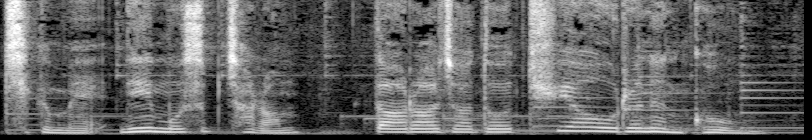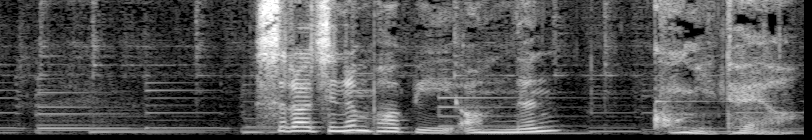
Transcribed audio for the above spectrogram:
지금의 네 모습처럼 떨어져도 튀어오르는 공. 쓰러지는 법이 없는 공이 되어.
